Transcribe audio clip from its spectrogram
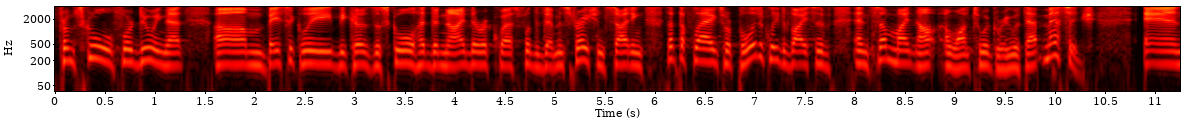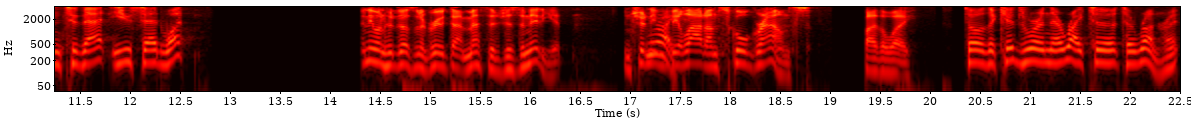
from school for doing that, um, basically because the school had denied their request for the demonstration, citing that the flags were politically divisive and some might not want to agree with that message. And to that, you said what? Anyone who doesn't agree with that message is an idiot and shouldn't right. even be allowed on school grounds, by the way. So the kids were in their right to, to run, right?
